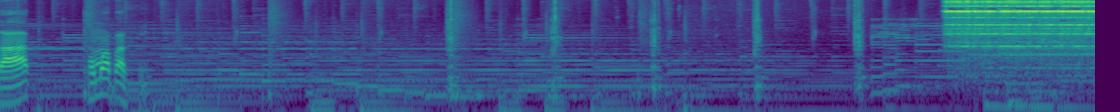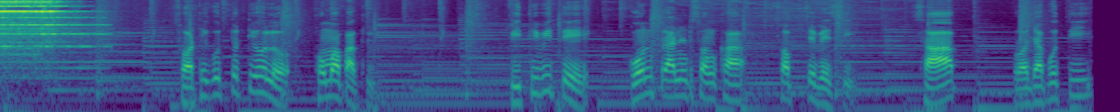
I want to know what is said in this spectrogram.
কাক, হোমা পাখি। সঠিক উত্তরটি হলো হোমা পাখি। পৃথিবীতে কোন প্রাণীর সংখ্যা সবচেয়ে বেশি? সাপ, প্রজাপতি,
